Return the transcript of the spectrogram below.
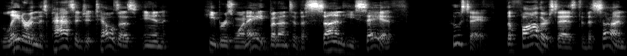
later in this passage it tells us in Hebrews 1 8, but unto the Son he saith, who saith? The Father says to the Son,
